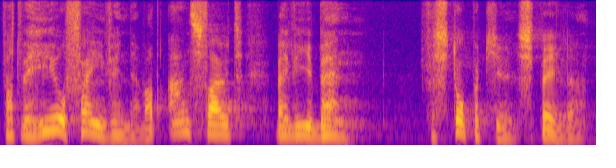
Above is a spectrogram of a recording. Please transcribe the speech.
wat we heel fijn vinden, wat aansluit bij wie je bent. Verstoppertje spelen.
